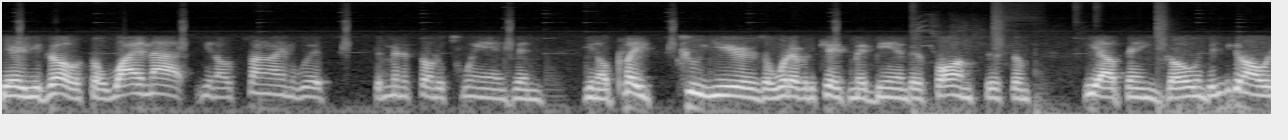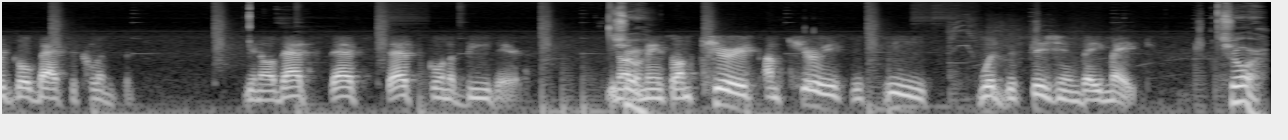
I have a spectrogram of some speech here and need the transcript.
there you go. So why not, you know, sign with the Minnesota Twins and you know play two years or whatever the case may be in their farm system, see how things go, and then you can always go back to Clemson. You know, that's that's that's going to be there. You know Sure. what I mean? So I'm curious. I'm curious to see what decision they make. Sure,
